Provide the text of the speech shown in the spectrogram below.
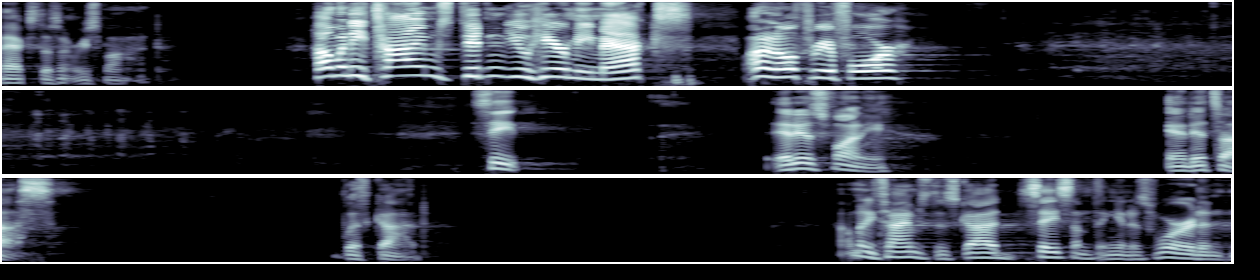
Max doesn't respond. How many times didn't you hear me, Max? I don't know, three or four. See, it is funny, and it's us with God. How many times does God say something in His Word and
